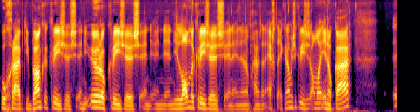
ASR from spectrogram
Hoe grijpt die bankencrisis en die eurocrisis en, en, en die landencrisis en, en op een gegeven moment een echte economische crisis allemaal in elkaar? Uh,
